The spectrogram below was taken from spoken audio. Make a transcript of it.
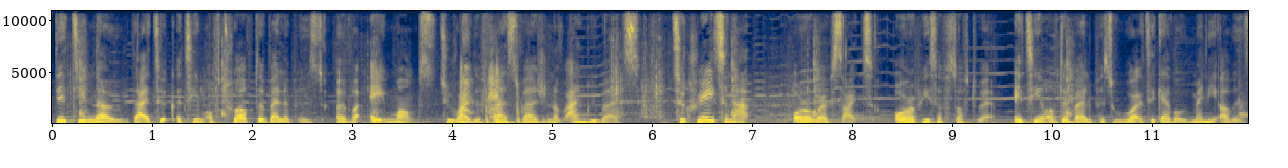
Did you know that it took a team of 12 developers over 8 months to write the first version of Angry Birds? To create an app, or a website, or a piece of software, a team of developers will work together with many others,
